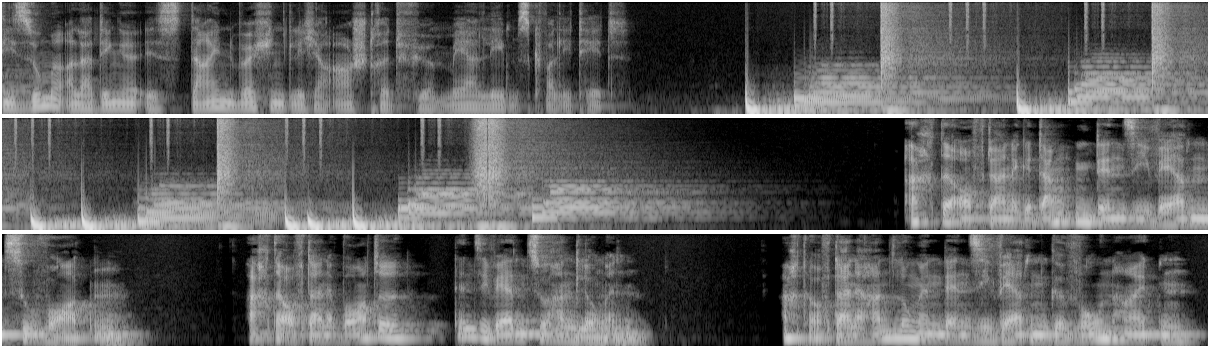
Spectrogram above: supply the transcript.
Die Summe aller Dinge ist dein wöchentlicher Arschtritt für mehr Lebensqualität. Achte auf deine Gedanken, denn sie werden zu Worten. Achte auf deine Worte, denn sie werden zu Handlungen. Achte auf deine Handlungen, denn sie werden Gewohnheiten.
